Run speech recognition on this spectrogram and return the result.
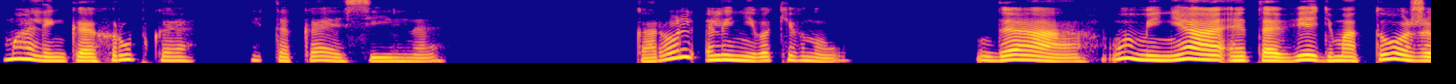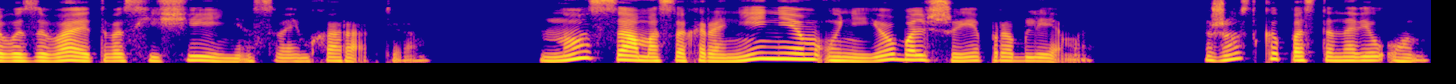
Маленькая, хрупкая и такая сильная. Король лениво кивнул. «Да, у меня эта ведьма тоже вызывает восхищение своим характером. Но с самосохранением у нее большие проблемы», — жестко постановил он.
